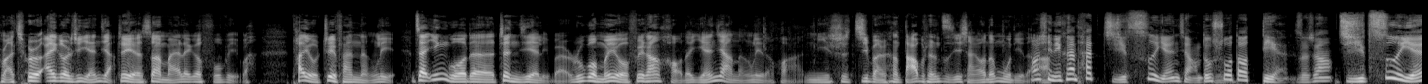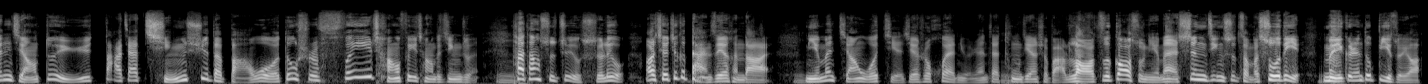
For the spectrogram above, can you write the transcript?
吗？就是挨个去演讲，这也算埋了一个伏笔吧。他有这番能力，在英国的政界里边，如果没有非常好的演讲能力的话，你是基本上达不成自己想要的目的的。而且你看他几次演讲都说到点子上，几次演讲对于大家情绪的把握都是非。非常非常的精准，他当时只有十六，而且这个胆子也很大哎。你们讲我姐姐是坏女人，在通奸是吧？老子告诉你们，圣经是怎么说的？每个人都闭嘴啊！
